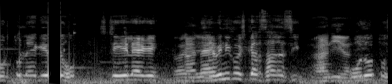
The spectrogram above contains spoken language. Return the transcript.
ਕੋਰਟ ਤੋਂ ਲੈ ਗਏ ਉਹ ਸਟੇ ਲੈ ਗਏ ਮੈਂ ਵੀ ਨਹੀਂ ਕੁਝ ਕਰ ਸਕਦਾ ਸੀ। ਉਦੋਂ ਤੁਸੀਂ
